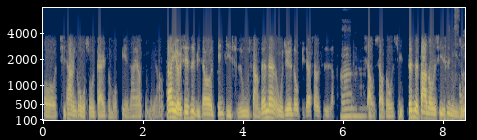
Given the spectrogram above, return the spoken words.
哦，其他人跟我说该怎么编啊，要怎么样？当然有一些是比较编辑实物上，但那我觉得都比较像是嗯小小东西。真的大东西是你如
